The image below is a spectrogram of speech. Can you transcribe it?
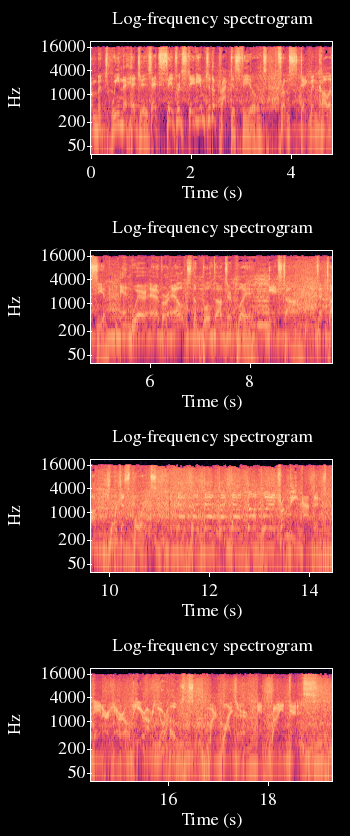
From between the hedges at Sanford Stadium to the practice fields, from Stegeman Coliseum and wherever else the Bulldogs are playing, it's time to talk Georgia sports. Touchdown, touchdown, Dogs win it! From the Athens Banner Herald, here are your hosts, Marc Weiszer and Ryan Dennis.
